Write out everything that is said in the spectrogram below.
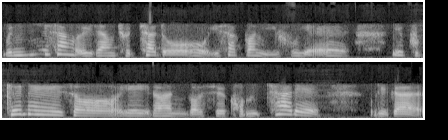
문희상 의장조차도 이 사건 이후에 이 국회 내에서의 이러한 것을 검찰에 우리가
